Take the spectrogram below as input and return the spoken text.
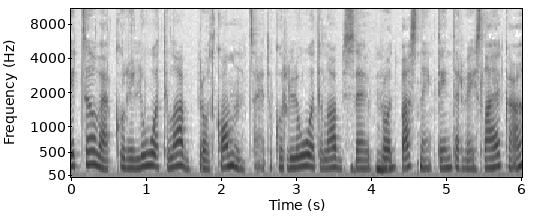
ir cilvēki, kuri ļoti labi prot komunicēt, kuri ļoti labi sevi mm. prot pasniegt intervijas laikā.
